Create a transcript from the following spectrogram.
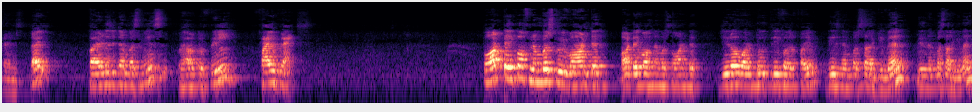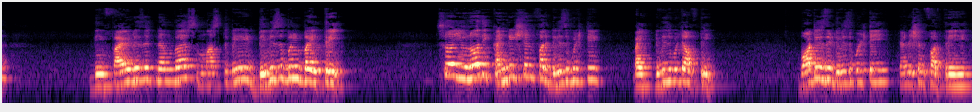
friends. Right? Five digit numbers means we have to fill five blanks. What type of numbers we want? What type of numbers want? 0, 1, 2, 3, 4, 5. These numbers are given. These numbers are given. The five digit numbers must be divisible by 3. So you know the condition for divisibility by divisibility of 3. What is the divisibility condition for 3?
